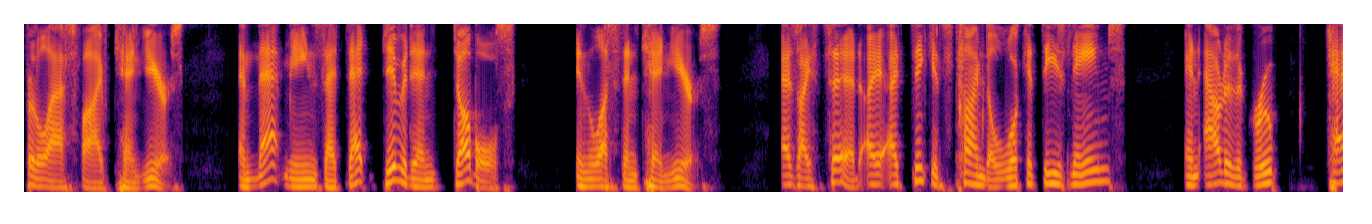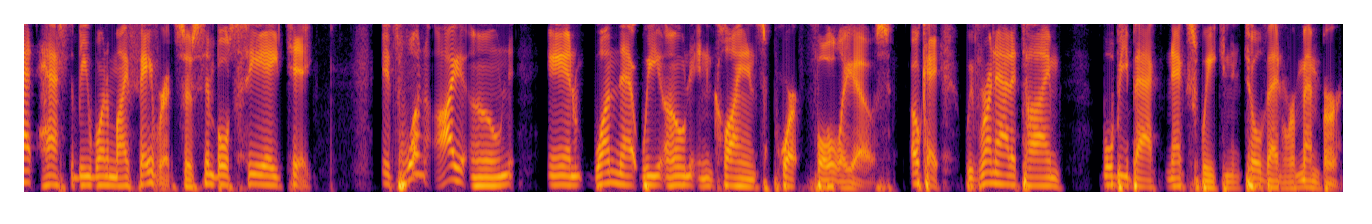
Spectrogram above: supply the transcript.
for the last five, 10 years. And that means that that dividend doubles in less than 10 years. As I said, I, I think it's time to look at these names. And out of the group, CAT has to be one of my favorites. So symbol CAT. It's one I own and one that we own in clients' portfolios. Okay, we've run out of time. We'll be back next week. And until then, remember,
